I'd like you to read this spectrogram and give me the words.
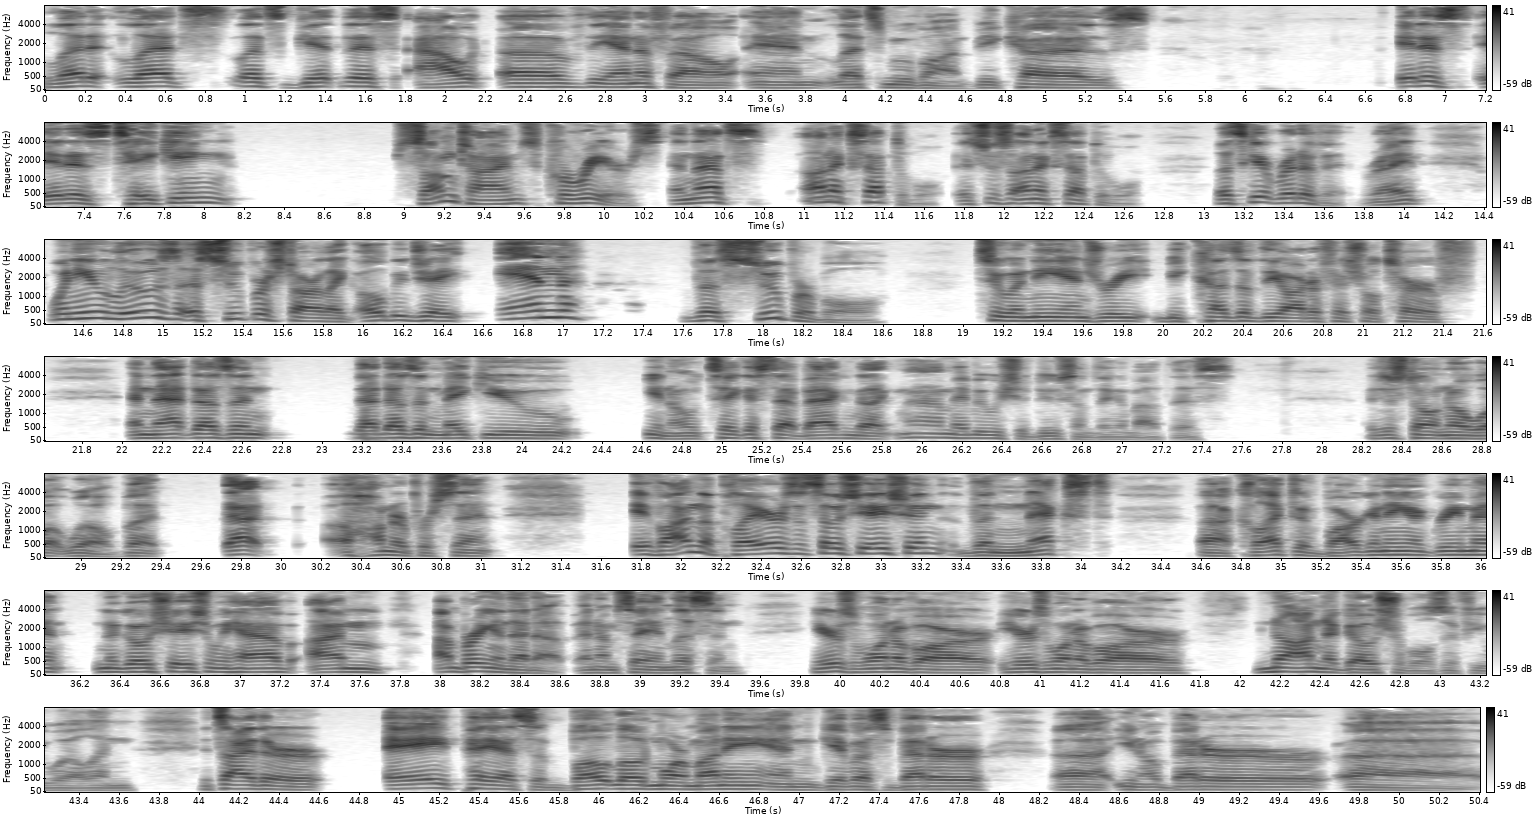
let it let's let's get this out of the NFL and let's move on because it is it is taking sometimes careers and that's unacceptable. It's just unacceptable. Let's get rid of it, right? When you lose a superstar like OBJ in the Super Bowl to a knee injury because of the artificial turf and that doesn't that doesn't make you, you know, take a step back and be like, "Nah, maybe we should do something about this." I just don't know what will, but that a hundred percent. If I'm the players association, the next uh, collective bargaining agreement negotiation we have, I'm, I'm bringing that up and I'm saying, listen, here's one of our, here's one of our non-negotiables, if you will. And it's either a pay us a boatload more money and give us better, uh, you know, better, uh,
